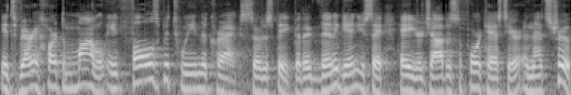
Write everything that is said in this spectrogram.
It's very hard to model. It falls between the cracks, so to speak. But uh, then again, you say, "Hey, your job is to forecast here," and that's true.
